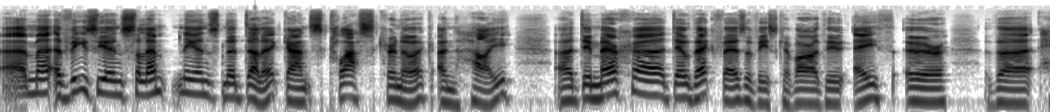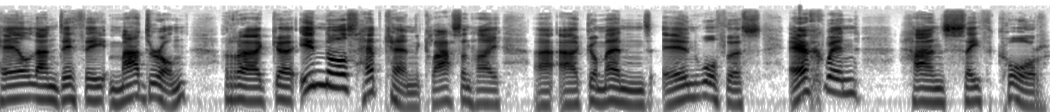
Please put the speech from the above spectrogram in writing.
um, Avesian Solemnians Nadelic gans class Kernoic and high. Uh, de mercha deudec ves a vis kevarthu eighth ur the hail landithi madron rag uh, innos hebken class and high uh, a gomend in Wothus erchwin han seith cor.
